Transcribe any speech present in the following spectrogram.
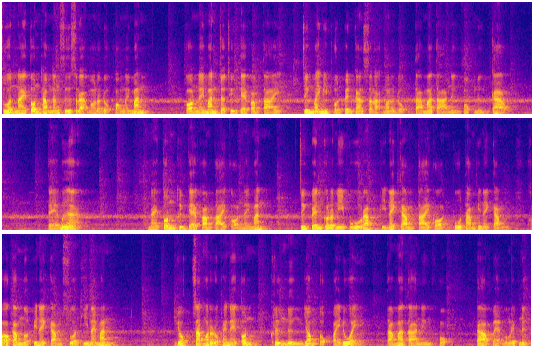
ส่วนนายต้นทำหนังสือสละมรดกของนายมั่น ก่อนนายมั่นจะถึงแก่ความตาย จึงไม่มีผลเป็นการสละมรดกตามมาตรา 1619 แต่เมื่อนายต้นถึงแก่ความตายก่อนนายมั่น จึงเป็นกรณีผู้รับพินัยกรรมตายก่อนผู้ทำพินัยกรรม ข้อกำหนดพินัยกรรมส่วนที่นายมั่น ยกทรัพย์มรดกให้ในายต้น ครึ่งหนึ่งย่อมตกไปด้วย ตามมาตรา 1698 วงเล็บหนึ่ง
